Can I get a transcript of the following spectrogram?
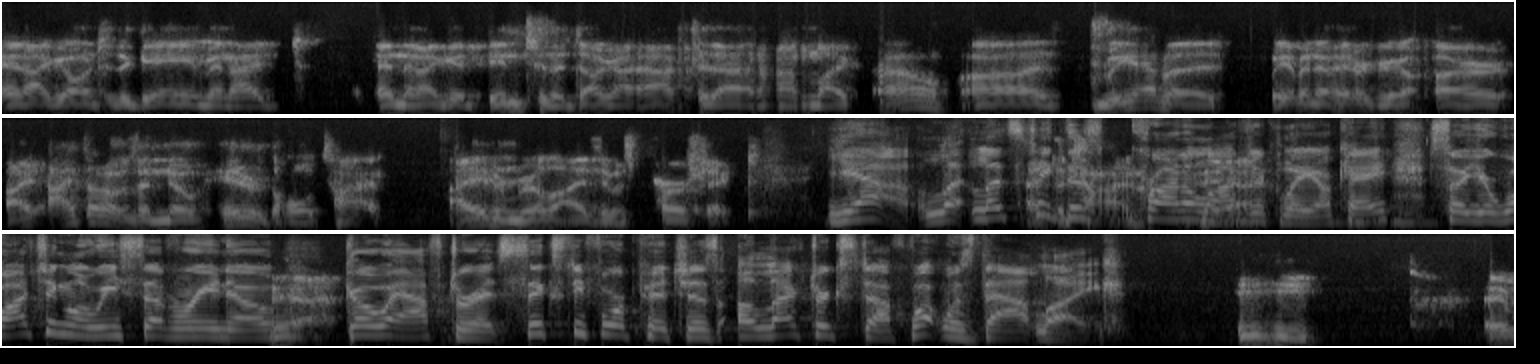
and I go into the game and I, and then I get into the dugout after that. And I'm like, oh, uh, we have a, we have a no hitter. Or I, I thought it was a no hitter the whole time. I didn't realize it was perfect. Yeah, let, us take this time. chronologically, yeah. okay? So you're watching Luis Severino yeah. go after it, 64 pitches, electric stuff. What was that like? Mm-hmm. It,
